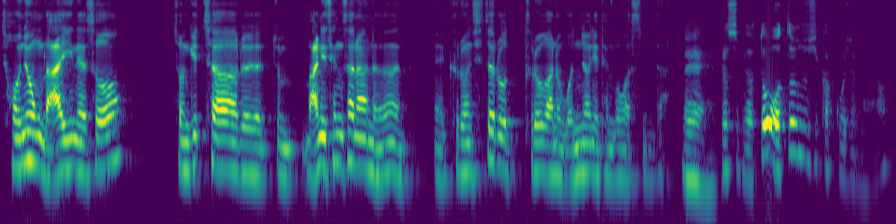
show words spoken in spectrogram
전용 라인에서 전기차를 좀 많이 생산하는 예, 그런 시대로 들어가는 원년이 된 것 같습니다. 네, 그렇습니다. 또 어떤 소식 갖고 오셨나요?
